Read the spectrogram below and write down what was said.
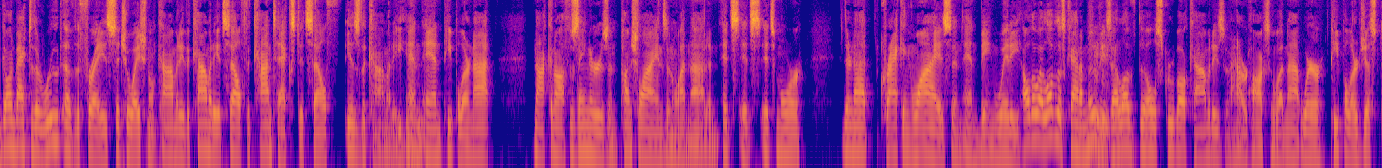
going back to the root of the phrase situational comedy, the comedy itself, the context itself is the comedy, and and people are not knocking off zingers and punchlines and whatnot, and it's it's it's more. They're not cracking wise and, and being witty. Although I love those kind of movies. I love the old screwball comedies of Howard Hawks and whatnot, where people are just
